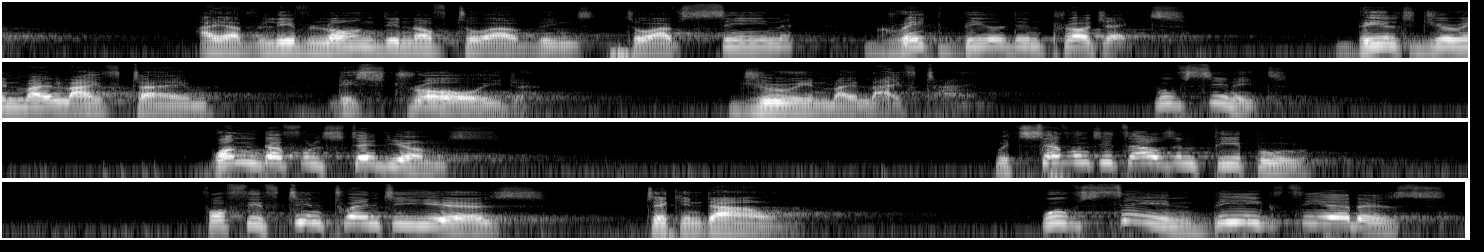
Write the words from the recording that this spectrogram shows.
I have lived long enough to have, been, to have seen great building projects built during my lifetime destroyed during my lifetime. We've seen it. Wonderful stadiums with 70,000 people for 15, 20 years taken down. We've seen big theaters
